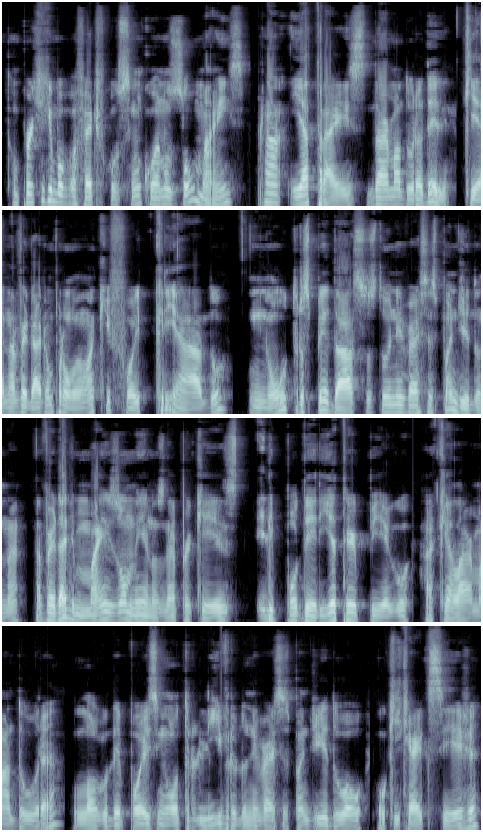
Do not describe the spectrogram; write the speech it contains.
Então por que, que Boba Fett ficou cinco anos ou mais para ir atrás da armadura dele? Que é na verdade um problema que foi criado em outros pedaços do universo expandido, né? Na verdade, mais ou menos, né? Porque ele poderia ter pego aquela armadura logo depois em outro livro do universo expandido ou o que quer que seja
